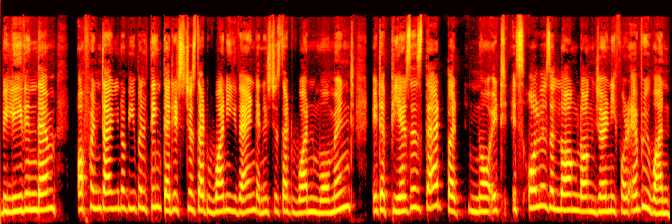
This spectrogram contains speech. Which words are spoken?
Believe in them oftentimes you know people think that it's just that one event and it's just that one moment. It appears as that but no it it's always a long long journey for everyone.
